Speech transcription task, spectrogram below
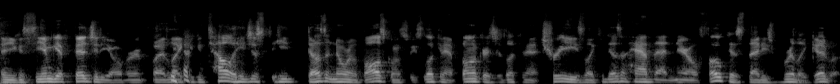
and you can see him get fidgety over it. But like you can tell, he just he doesn't know where the ball's going. So he's looking at bunkers, he's looking at trees. Like he doesn't have that narrow focus that he's really good with.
